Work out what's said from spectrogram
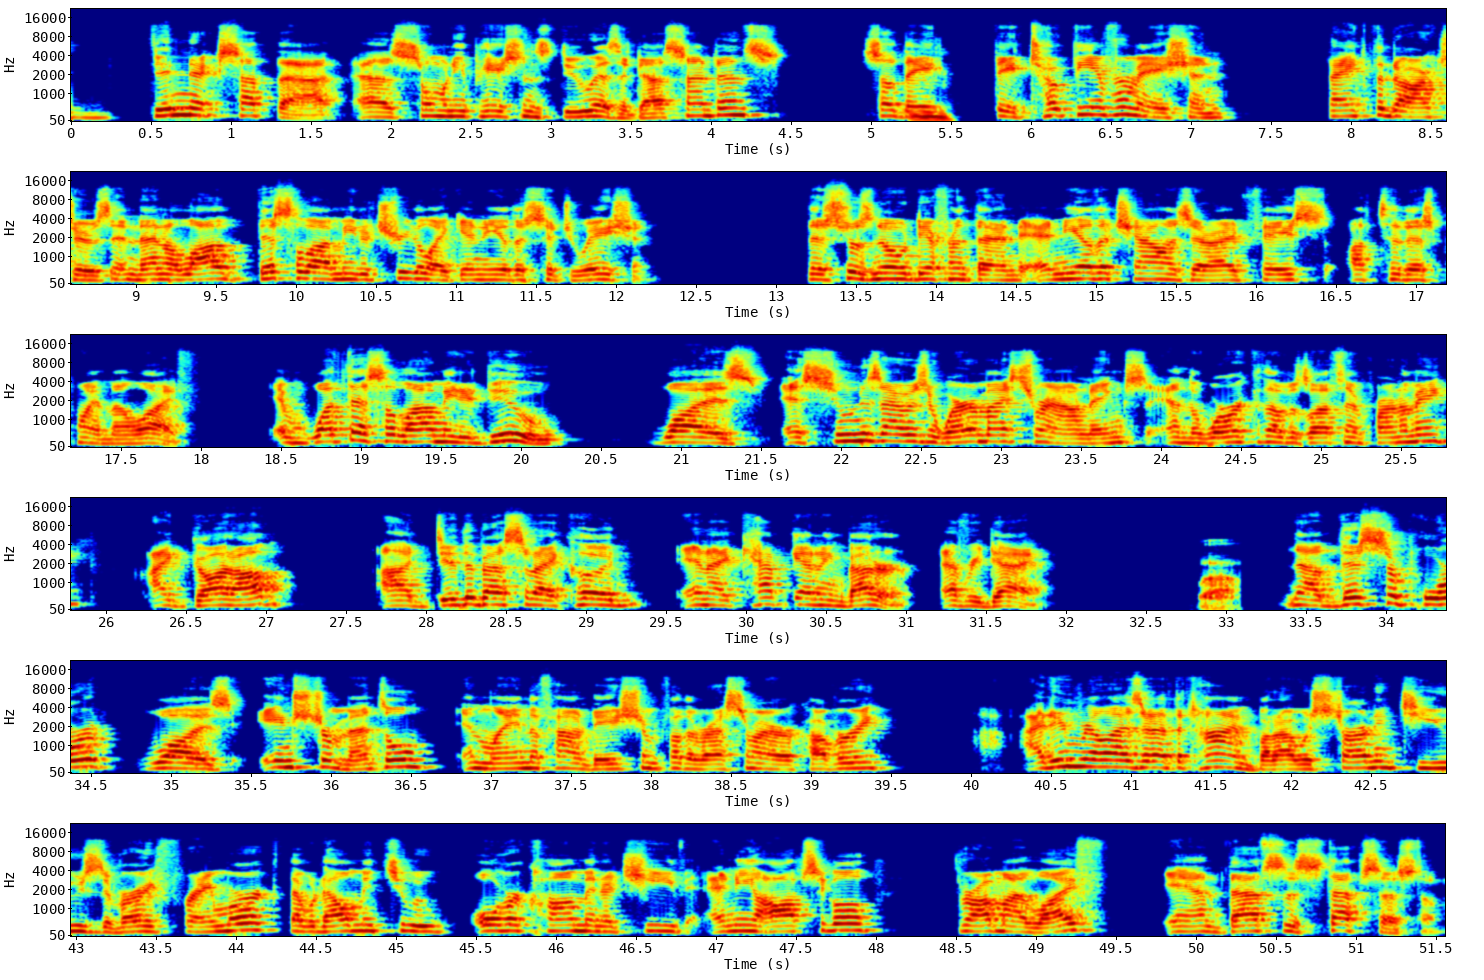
didn't accept that as so many patients do as a death sentence. So they mm. they took the information, thanked the doctors, and then allowed this allowed me to treat it like any other situation. This was no different than any other challenge that I'd faced up to this point in my life. And what this allowed me to do was as soon as I was aware of my surroundings and the work that was left in front of me, I got up, uh, did the best that I could, and I kept getting better every day. Wow. Now, this support was instrumental in laying the foundation for the rest of my recovery. I didn't realize it at the time, but I was starting to use the very framework that would help me to overcome and achieve any obstacle throughout my life. And that's the STEP system.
